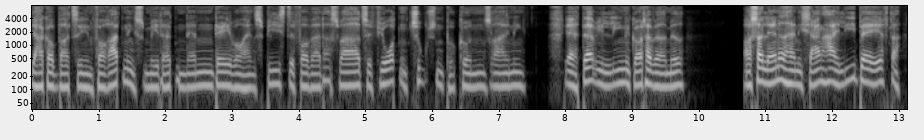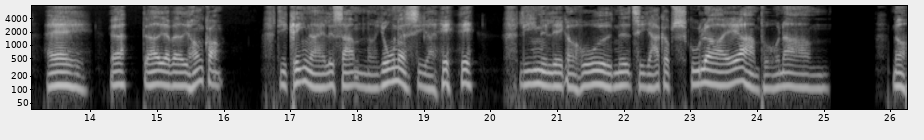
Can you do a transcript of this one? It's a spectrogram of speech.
Jakob var til en forretningsmiddag den anden dag, hvor han spiste for hvad der svarede til 14.000 på kundens regning. Ja, der ville Line godt have været med. Og så landede han i Shanghai lige bagefter. Hey, ja, der havde jeg været i Hongkong. De griner alle sammen, og Jonas siger he he. Line lægger hovedet ned til Jakobs skulder og ærer ham på underarmen. Nå,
